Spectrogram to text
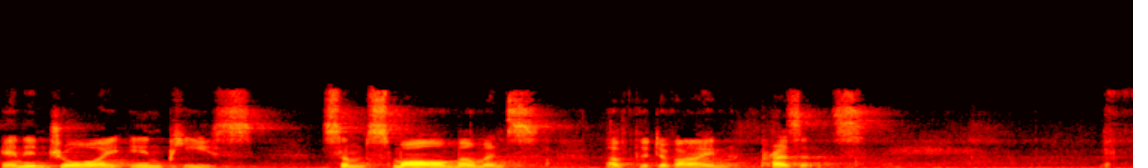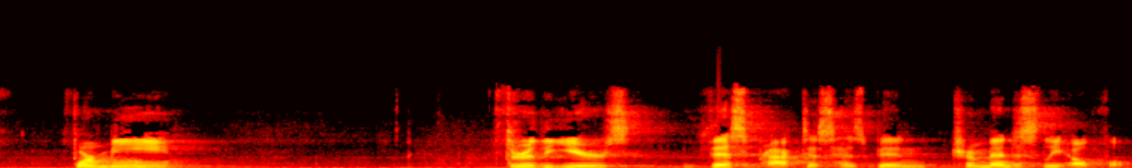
and enjoy in peace some small moments of the divine presence. For me, through the years, this practice has been tremendously helpful.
